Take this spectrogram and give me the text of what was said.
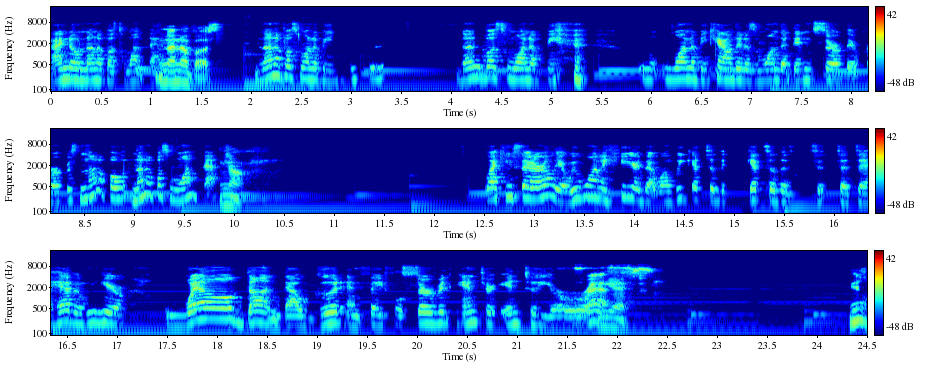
I know none of us want that. None of us. None of us want to be useless. None of us want to be want to be counted as one that didn't serve their purpose. None of none of us want that. No. Like you said earlier, we want to hear that when we get to the get to the to, to, to heaven, we hear, "Well done, thou good and faithful servant. Enter into your rest." Yes. Yeah.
